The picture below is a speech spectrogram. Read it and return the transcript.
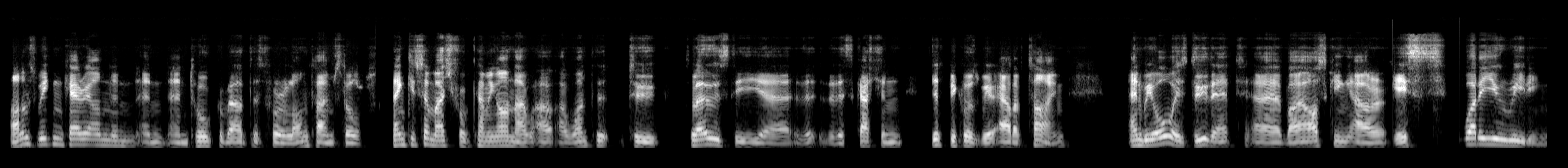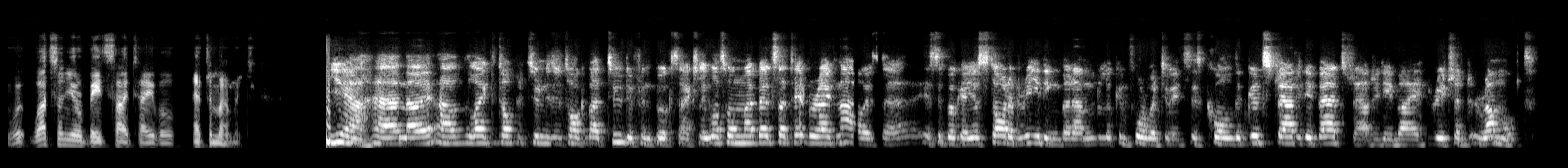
Hans, we can carry on and, and, and talk about this for a long time still. Thank you so much for coming on. I, I, I wanted to close the, uh, the, the discussion just because we're out of time. And we always do that uh, by asking our guests, what are you reading? What's on your bedside table at the moment? Yeah, and I, I'd like the opportunity to talk about two different books actually. What's on my bedside table right now is a, is a book I just started reading, but I'm looking forward to it. It's called The Good Strategy, Bad Strategy by Richard Rumelt.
